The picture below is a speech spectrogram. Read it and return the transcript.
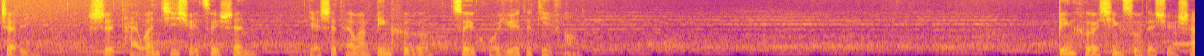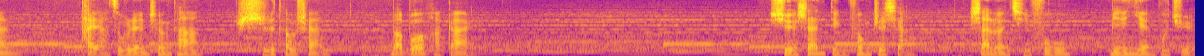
这里是台湾积雪最深，也是台湾冰河最活跃的地方。冰河形塑的雪山，泰雅族人称它“石头山”。巴波哈盖，雪山顶峰之下，山峦起伏，绵延不绝，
